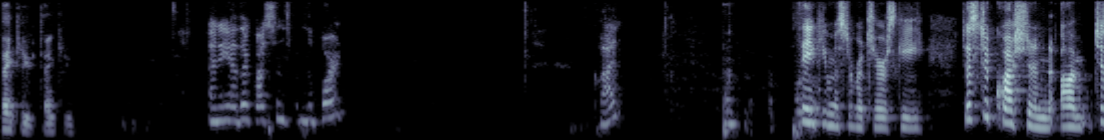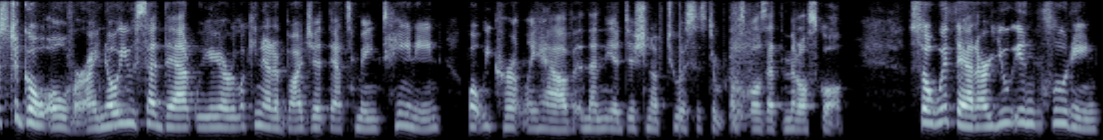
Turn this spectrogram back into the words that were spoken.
Thank you. Thank you. Any other questions from the board? Go ahead. Thank you, Mr. Maturski. Just a question, um, just to go over. I know you said that we are looking at a budget that's maintaining what we currently have and then the addition of two assistant principals at the middle school. So with that, are you including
